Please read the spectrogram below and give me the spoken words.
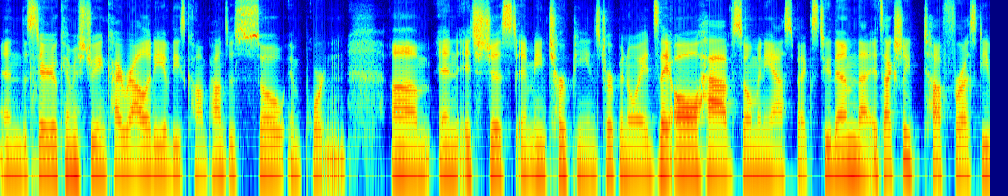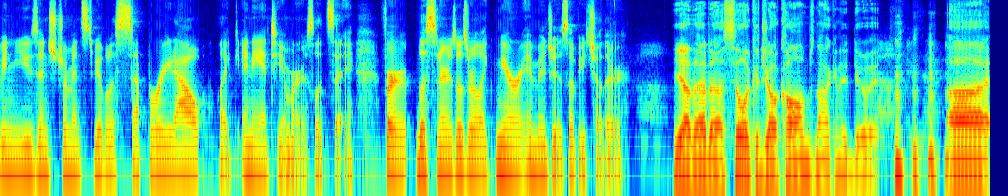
And the stereochemistry and chirality of these compounds is so important. Um, and it's just, I mean, terpenes, terpenoids, they all have so many aspects to them that it's actually tough for us to even use instruments to be able to separate out like enantiomers, let's say. For listeners, those are like mirror images of each other. Yeah, that uh, silica gel column's not going to do it. uh,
